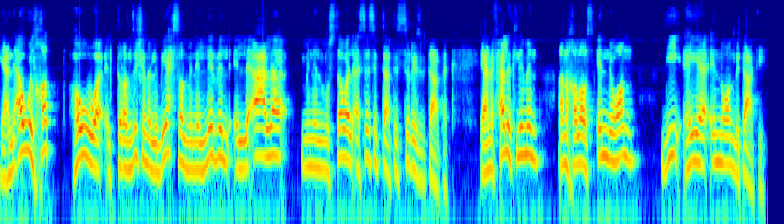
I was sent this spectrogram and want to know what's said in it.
يعني أول خط هو ال transition اللي بيحصل من ال level اللي أعلى من المستوى الأساسي بتاعت ال series بتاعتك. يعني في حالة ليمن أنا خلاص n 1 دي هي n 1 بتاعتي.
